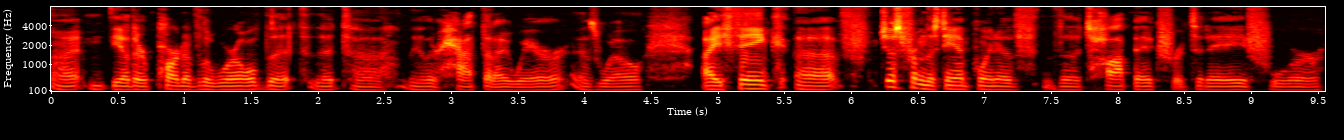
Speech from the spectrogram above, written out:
uh, the other part of the world that that uh, the other hat that I wear as well. I think uh, just from the standpoint of the topic for today, for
